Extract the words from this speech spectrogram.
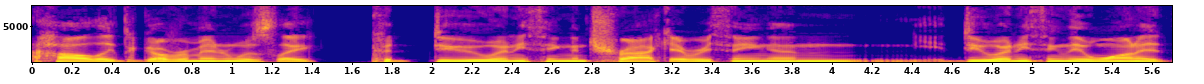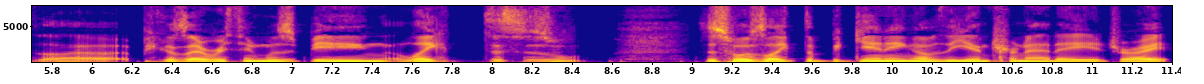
how, like, the government was, like, could do anything and track everything and do anything they wanted uh, because everything was being, like, this is, this was like the beginning of the internet age, right?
